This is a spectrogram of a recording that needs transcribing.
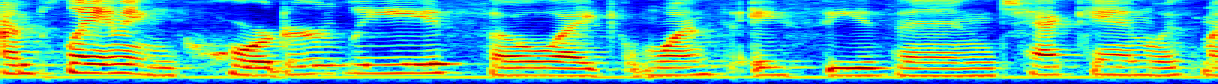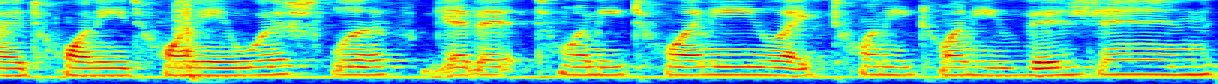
I'm planning quarterly, so like once a season, check in with my 2020 wish list, get it 2020, like 2020 vision.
